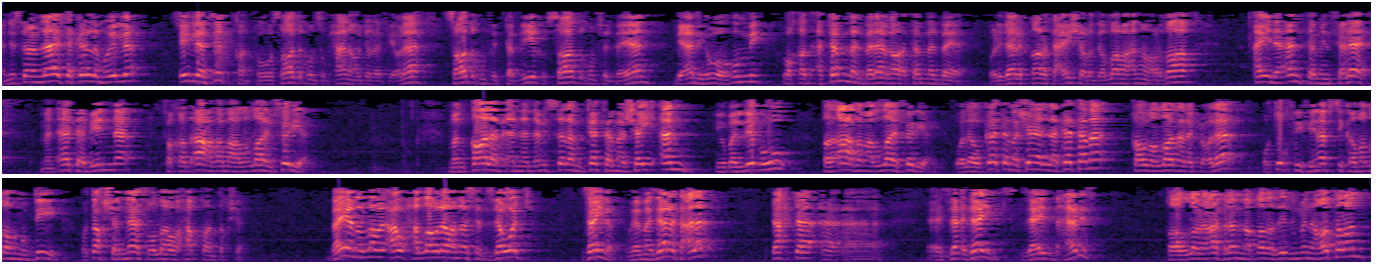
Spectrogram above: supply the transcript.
النبي صلى الله عليه وسلم لا يتكلم إلا إلا صدقا فهو صادق سبحانه وجل في علاه صادق في التبليغ صادق في البيان بأبي هو وأمي وقد أتم البلاغة وأتم البيان. ولذلك قالت عائشة رضي الله عنها وأرضاها أين أنت من ثلاث؟ من أتى بهن فقد أعظم على الله الفرية. من قال بأن النبي صلى الله عليه وسلم كتم شيئا يبلغه قد أعظم على الله الفرية. ولو كتم شيئا لكتم قول الله جل في علاه وتخفي في نفسك ما الله مبديه وتخشى الناس والله أحق أن تخشى بين الله أوحى الله له أنه ستتزوج زينب وهي ما زالت على تحت زيد زيد بن حارث. قال الله تعالى فلما قضى زيد منها وطرا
